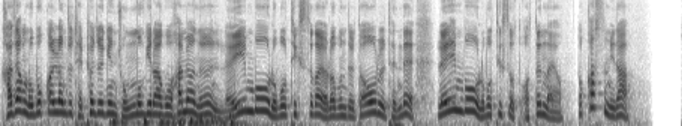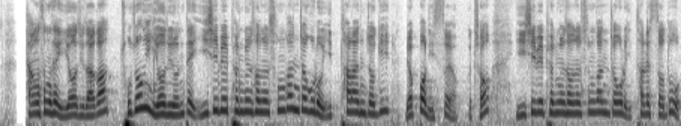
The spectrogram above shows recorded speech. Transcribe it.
가장 로봇 관련주 대표적인 종목이라고 하면은 레인보우 로보틱스가 여러분들 떠오를 텐데 레인보우 로보틱스 어땠나요? 똑같습니다. 상승세 이어지다가 조정이 이어지는데 20일 평균선을 순간적으로 이탈한 적이 몇 번 있어요. 그쵸? 20일 평균선을 순간적으로 이탈했어도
